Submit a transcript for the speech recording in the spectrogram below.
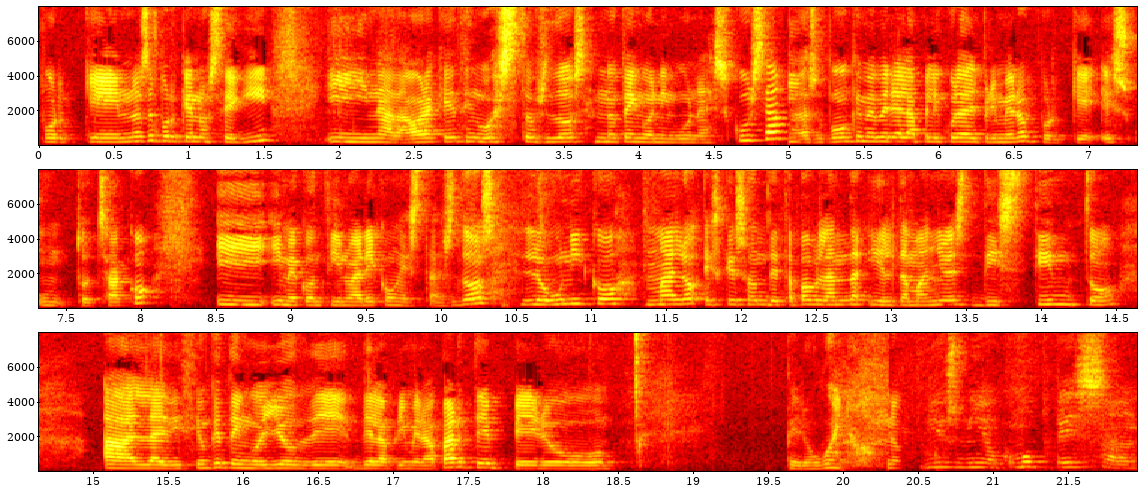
porque no sé por qué no seguí y nada, ahora que tengo estos dos no tengo ninguna excusa. supongo que me veré la película del primero porque es un tochaco y, me continuaré con estas dos. Lo único malo es que son de tapa blanda y el tamaño es distinto a la edición que tengo yo de, de la primera parte, pero... Pero bueno. Dios mío, cómo pesan.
